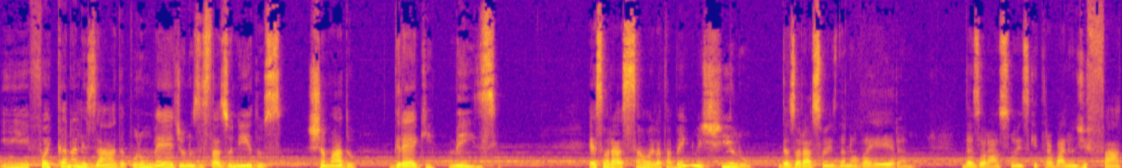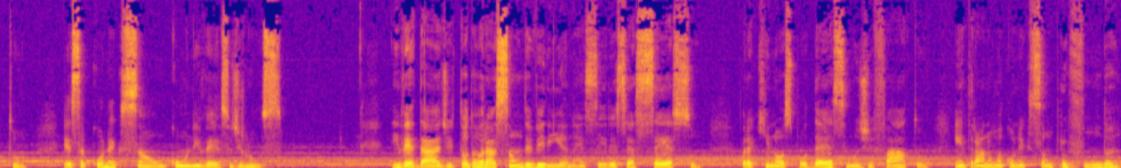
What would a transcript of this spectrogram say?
e foi canalizada por um médium nos Estados Unidos chamado Greg Mays. Essa oração ela está bem no estilo das orações da nova era, das orações que trabalham de fato essa conexão com o universo de luz. Em verdade, toda oração deveria né, ser esse acesso para que nós pudéssemos de fato entrar numa conexão profunda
